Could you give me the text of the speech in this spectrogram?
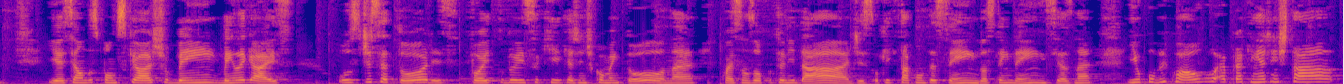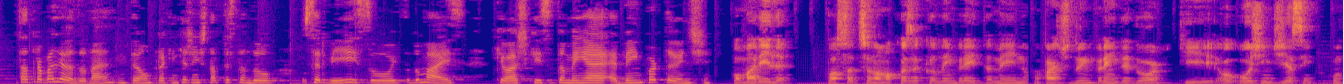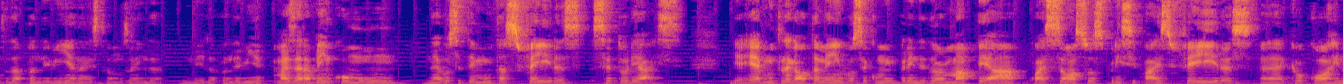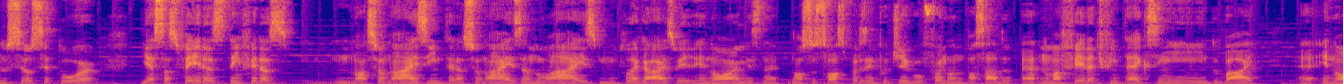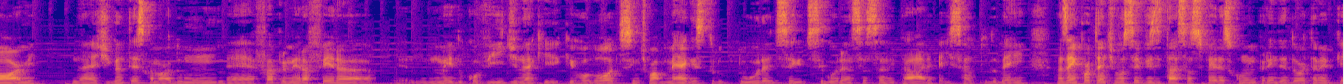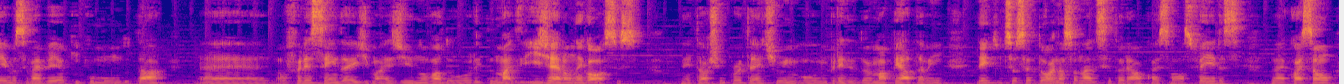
e esse é um dos pontos que eu acho bem, bem legais. Os de setores, foi tudo isso que, que a gente comentou, né? Quais são as oportunidades, o que está acontecendo, as tendências, né? E o público-alvo é para quem a gente está tá trabalhando, né? Então, para quem que a gente está prestando o serviço e tudo mais. Que eu acho que isso também é, é bem importante. Bom, Marília, Posso adicionar uma coisa que eu lembrei também na parte do empreendedor, que hoje em dia, assim, por conta da pandemia, né, estamos ainda no meio da pandemia, mas era bem comum, né, você ter muitas feiras setoriais. E é muito legal também você, como empreendedor, mapear quais são as suas principais feiras é, que ocorrem no seu setor. E essas feiras, tem feiras nacionais e internacionais, anuais, muito legais, enormes, né? Nosso sócio, por exemplo, o Diego, foi no ano passado é, numa feira de fintechs em Dubai, é, enorme, né, gigantesca, maior do mundo. É, foi a primeira feira é, no meio do Covid, né, que, que rolou, assim, uma mega estrutura de, de segurança sanitária, e saiu tudo bem. Mas é importante você visitar essas feiras como empreendedor também, porque aí você vai ver o que, que o mundo está é, oferecendo aí de mais de inovador e tudo mais. E geram negócios. Né? Então acho importante o, empreendedor mapear também dentro do seu setor, na sua análise setorial, quais são as feiras, né? quais são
